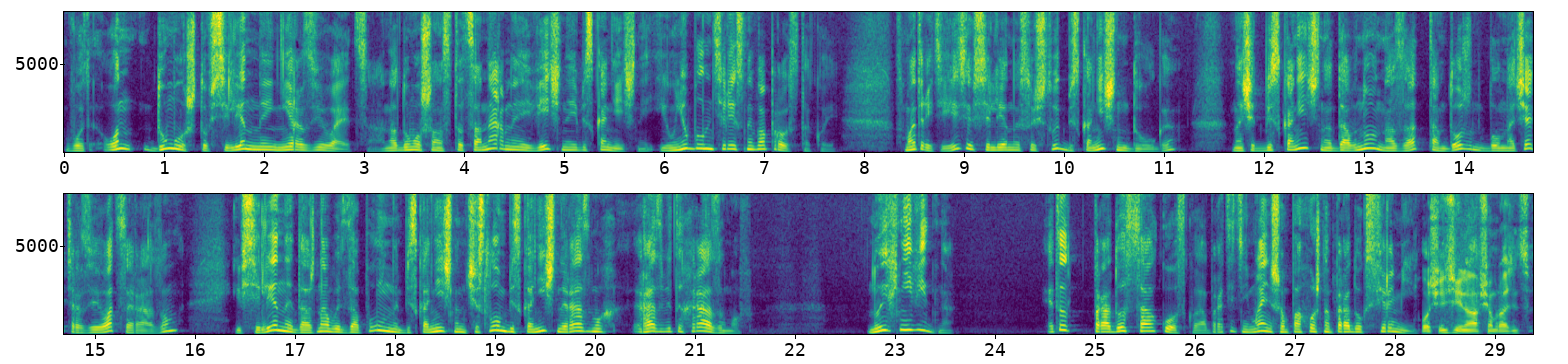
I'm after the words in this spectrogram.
Вот. Он думал, что Вселенная не развивается. Она думала, что она стационарная, вечная и бесконечная. И у него был интересный вопрос такой. Смотрите, если Вселенная существует бесконечно долго, значит, бесконечно давно назад там должен был начать развиваться разум, и Вселенная должна быть заполнена бесконечным числом бесконечно разных, развитых разумов. Но их не видно. Это парадокс Циолковского. Обратите внимание, что он похож на парадокс Ферми. Очень сильно. А в чем разница?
